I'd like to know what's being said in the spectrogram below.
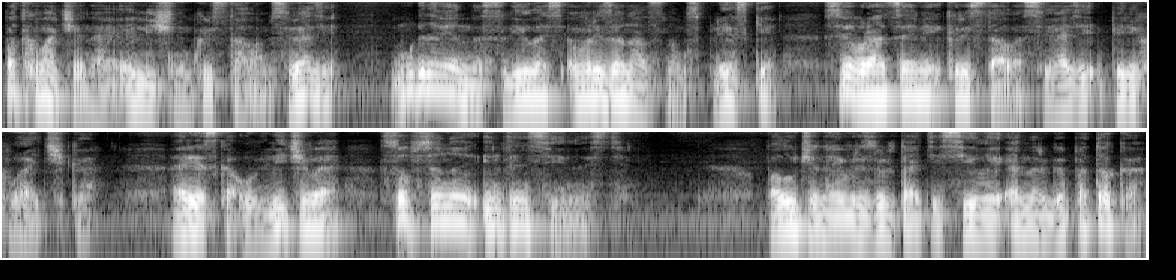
подхваченная личным кристаллом связи, мгновенно слилась в резонансном всплеске с вибрациями кристалла связи перехватчика, резко увеличивая собственную интенсивность. Полученной в результате силы энергопотока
